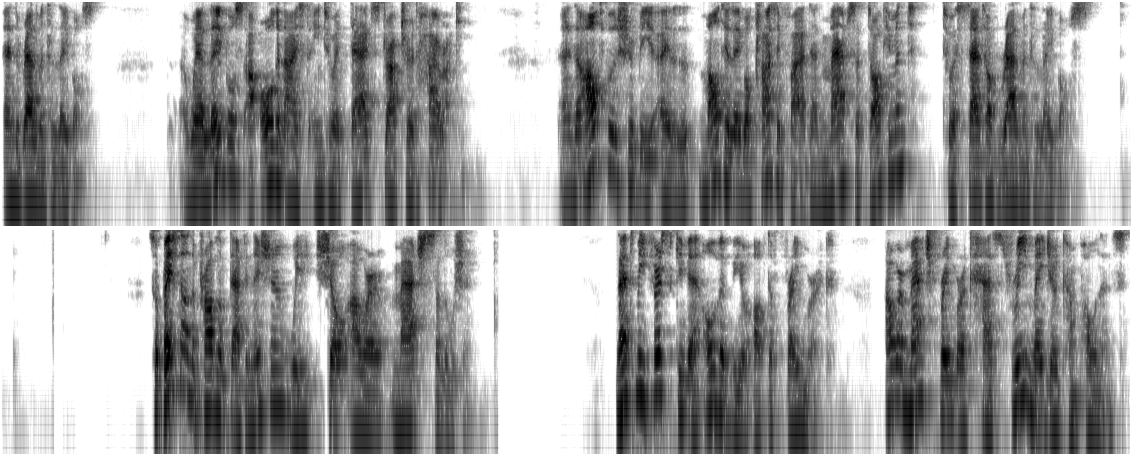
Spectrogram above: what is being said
and relevant labels, where labels are organized into a DAG-structured hierarchy. And the output should be a multi-label classifier that maps a document to a set of relevant labels. So based on the problem definition, we show our match solution. Let me first give an overview of the framework. Our match framework has three major components.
